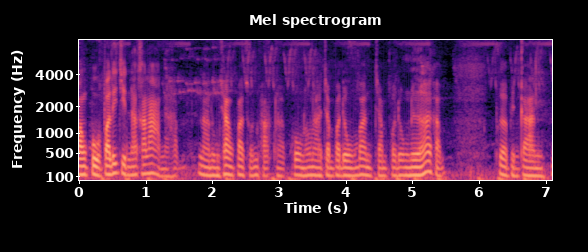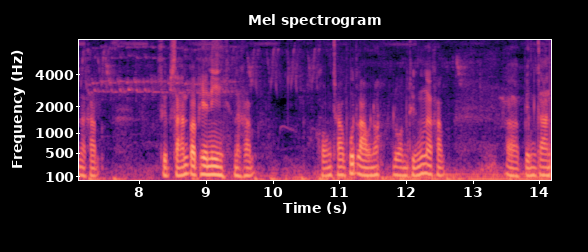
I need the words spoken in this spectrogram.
วังปู่ปาริจิตนาคราชนะครับ นาลุงช่างป้าสวนผักนะครับโคงน้องนาจำปะดงบ้านจำปะดงเหนือครับ เพื่อเป็นการนะครับ สืบสารประเพณีนะครับ ของชาวพุทธเราเนาะรวมถึงนะครับเเป็นการ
